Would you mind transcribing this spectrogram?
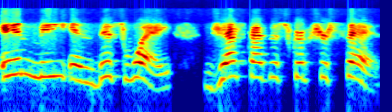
in me in this way, just as the scripture says.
